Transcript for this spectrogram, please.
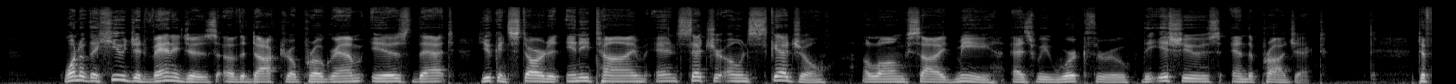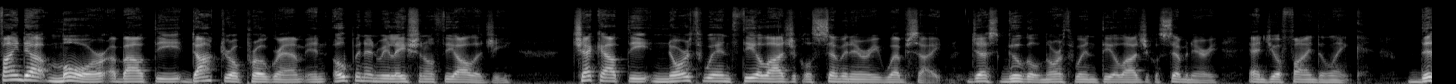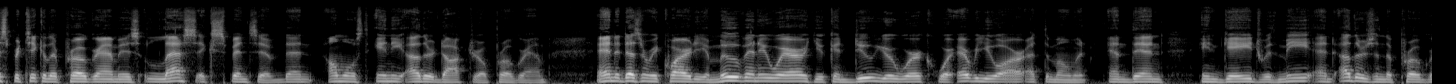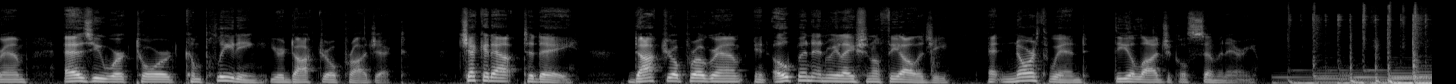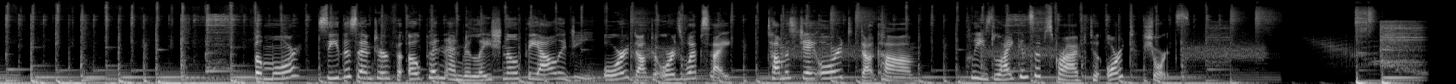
One of the huge advantages of the doctoral program is that you can start at any time and set your own schedule alongside me as we work through the issues and the project. To find out more about the doctoral program in open and relational theology, check out the Northwind Theological Seminary website. Just Google Northwind Theological Seminary and you'll find a link. This particular program is less expensive than almost any other doctoral program, and it doesn't require you to move anywhere. You can do your work wherever you are at the moment and then engage with me and others in the program as you work toward completing your doctoral project. Check it out today doctoral program in open and relational theology at Northwind Theological Seminary. For more, see the Center for Open and Relational Theology or Dr. Oord's website, thomasjoord.com. Please like and subscribe to Oord Shorts.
